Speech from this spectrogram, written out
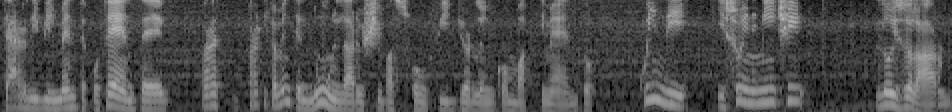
terribilmente potente e praticamente nulla riusciva a sconfiggerlo in combattimento quindi i suoi nemici lo isolarono.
